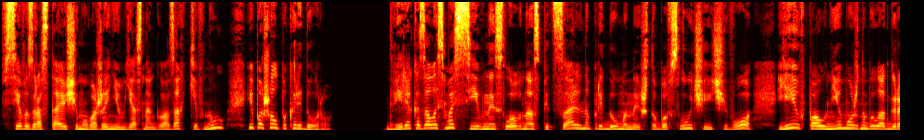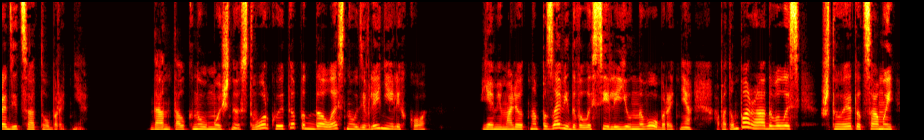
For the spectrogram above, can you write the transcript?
все возрастающим уважением в ясных глазах кивнул и пошел по коридору. Дверь оказалась массивной, словно специально придуманной, чтобы в случае чего ею вполне можно было отгородиться от оборотня. Дан толкнул мощную створку, и та поддалась на удивление легко — я мимолетно позавидовала силе юного оборотня, а потом порадовалась, что этот самый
